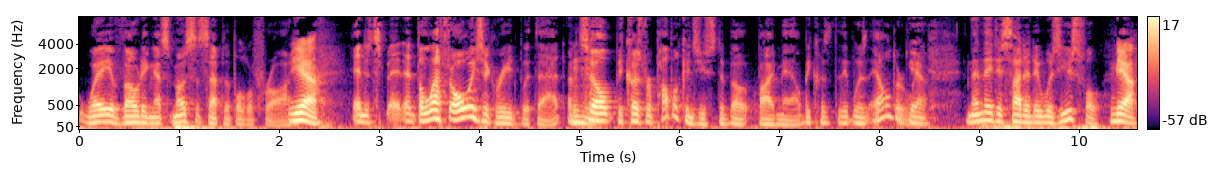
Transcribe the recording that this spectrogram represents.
way of voting that's most susceptible to fraud. Yeah. And it's and the left always agreed with that mm-hmm. until because Republicans used to vote by mail because it was elderly. Yeah. And then they decided it was useful. Yeah.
